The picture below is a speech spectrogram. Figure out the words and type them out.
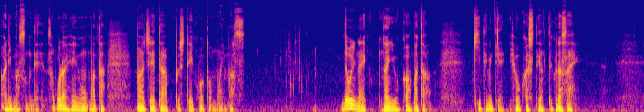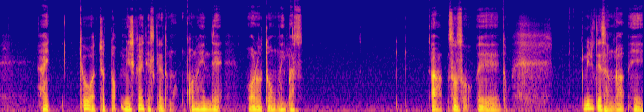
ありますんで、そこら辺をまた交えてアップしていこうと思います。どういう内容かはまた聞いてみて評価してやってください。はい。今日はちょっと短いですけれども、この辺で終わろうと思います。あ、そうそう、えっ、と、ミルテさんが、えー、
